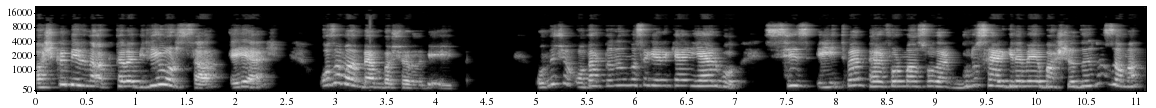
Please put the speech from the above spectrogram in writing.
başka birine aktarabiliyorsa eğer o zaman ben başarılı bir eğitmen. Onun için odaklanılması gereken yer bu. Siz eğitmen performansı olarak bunu sergilemeye başladığınız zaman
